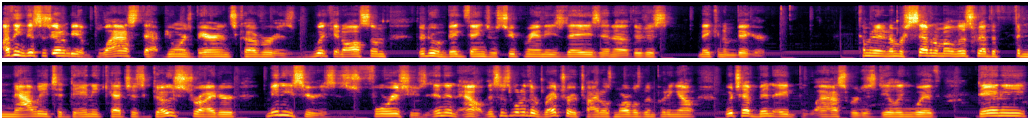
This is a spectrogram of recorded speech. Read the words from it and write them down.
I think this is going to be a blast. That Bjorn Barends cover is wicked awesome. They're doing big things with Superman these days, and uh, they're just making them bigger. Coming in at number seven on my list, we have the finale to Danny Ketch's Ghost Rider miniseries. It's four issues in and out. This is one of the retro titles Marvel's been putting out, which have been a blast. We're just dealing with Danny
